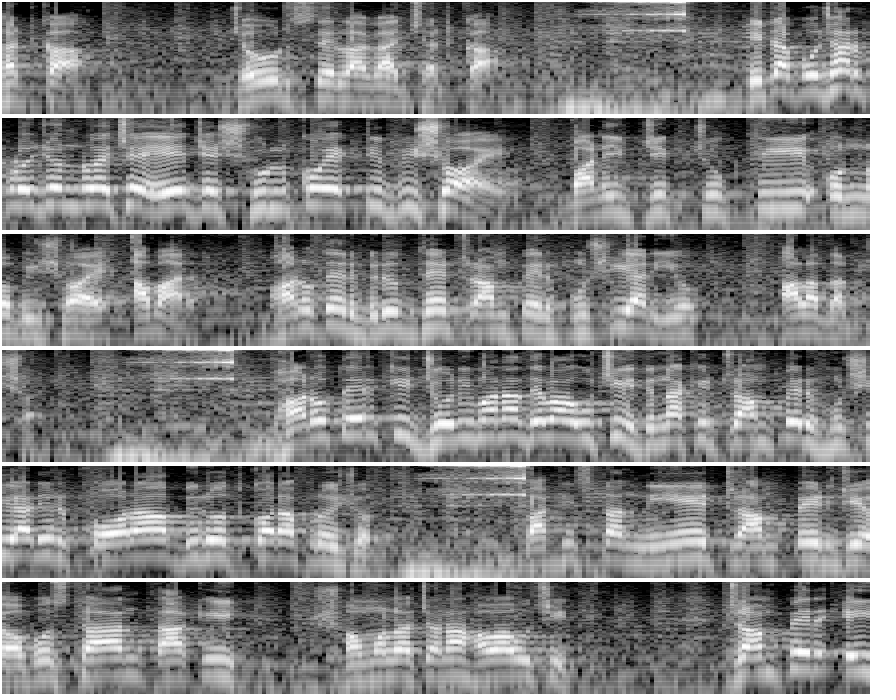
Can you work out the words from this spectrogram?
ঘটকা, জোর সে লাগা ঝটকা। এটা বোঝার প্রয়োজন রয়েছে যে শুল্ক একটি বিষয়, বাণিজ্যিক চুক্তি অন্য বিষয়, আবার ভারতের বিরুদ্ধে ট্রাম্পের হুঁশিয়ারিও আলাদা বিষয়। ভারতের কি জরিমানা দেওয়া উচিত, নাকি ট্রাম্পের হুঁশিয়ারির কড়া বিরোধ করা প্রয়োজন? পাকিস্তান নিয়ে ট্রাম্পের যে অবস্থান, তা কি সমালোচনা হওয়া উচিত? ট্রাম্পের এই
